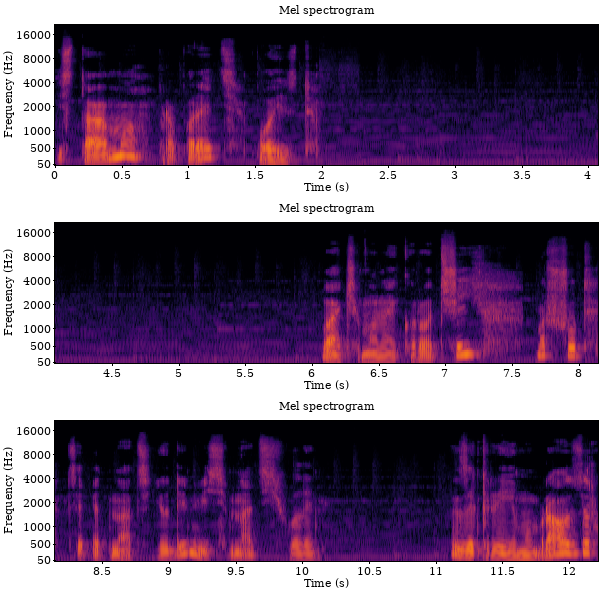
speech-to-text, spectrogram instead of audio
і ставимо прапорець поїзд. Бачимо найкоротший маршрут це 15 годин 18 хвилин. Закриємо браузер.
